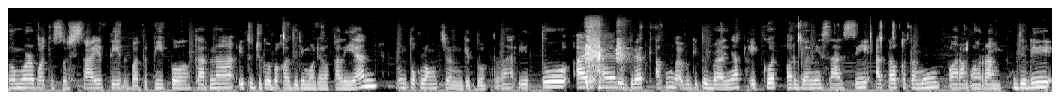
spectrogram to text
know more about the society, about the people, karena itu juga bakal jadi modal kalian untuk long term gitu. Setelah itu, I, I regret aku nggak begitu banyak ikut organisasi atau ketemu orang-orang. Jadi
